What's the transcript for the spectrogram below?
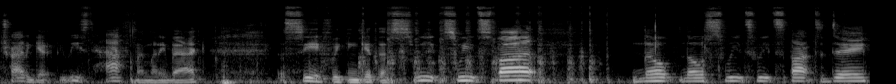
try to get at least half my money back. Let's see if we can get the sweet, sweet spot. Nope, no sweet, sweet spot today.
